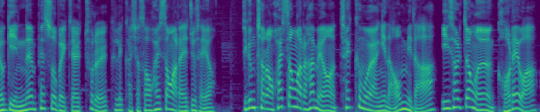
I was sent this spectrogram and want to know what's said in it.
여기 있는 패스 오브 엑잘 2를 클릭하셔서 활성화를 해주세요. 지금처럼 활성화를 하면 체크 모양이 나옵니다. 이 설정은 거래와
